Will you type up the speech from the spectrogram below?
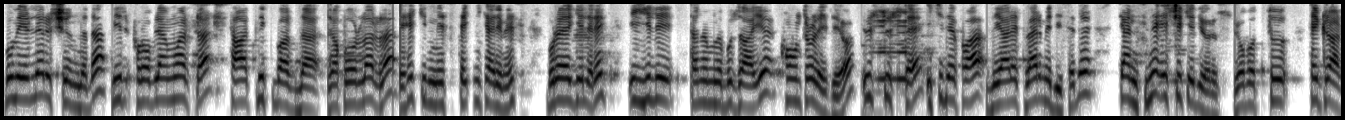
Bu veriler ışığında da bir problem varsa saatlik bazda raporlarla hekimimiz, teknikerimiz buraya gelerek ilgili tanımlı buzağı kontrol ediyor. Üst üste iki defa ziyaret vermediyse de kendisine eşlik ediyoruz. Robotu tekrar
